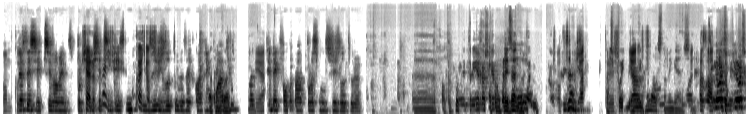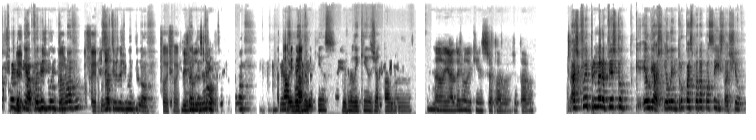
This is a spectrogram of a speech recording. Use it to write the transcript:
Como deve coisa. ter sido, possivelmente, porque Espera, isto é de mas 5 em o 5, gajo já as legislaturas é de 4 em Quatro em 4. Quanto Yeah. tempo é que falta para a próxima legislatura? Ah, falta pouco. Entrei acho que é. Faltam três anos. um acho ano. Três anos? Já, Acho que foi em Já, 2019, se não me engano. Eu acho, eu acho que foi, yeah, foi 2019, Confirmo. legislativo de 2019. Foi, foi. Portanto, 2019? entre 2019. Então, Foi em Menos 2015. 2015 já estava. Não, já, 2015 já estava. Já estava. Acho que foi a primeira vez que ele, aliás, ele entrou quase para dar posse a isto, acho eu.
